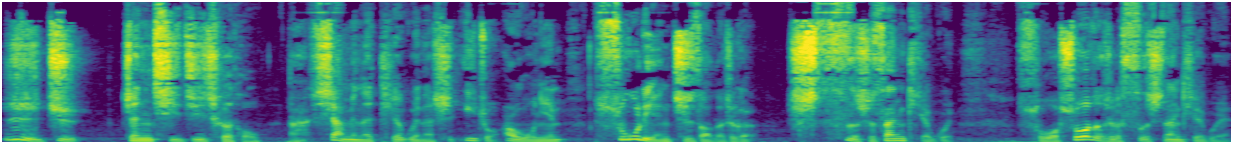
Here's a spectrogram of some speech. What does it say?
日制蒸汽机车头啊。下面的铁轨呢，是一九二五年苏联制造的这个四十三铁轨。所说的这个四十三铁轨，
